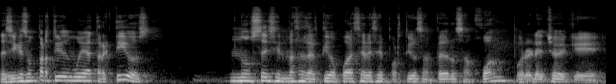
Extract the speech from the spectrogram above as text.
Así que son partidos muy atractivos. No sé si el más atractivo puede ser ese partido San Pedro-San Juan, por el hecho de que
